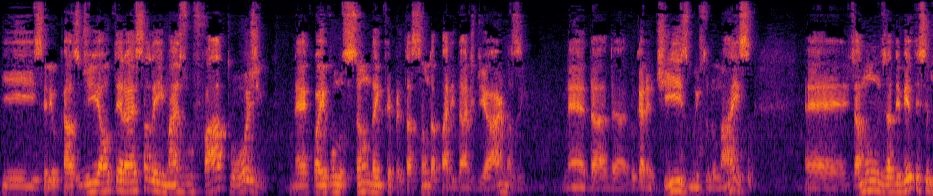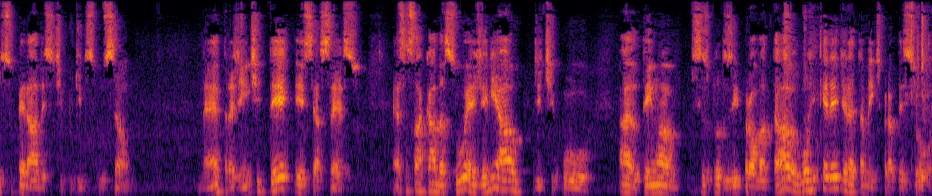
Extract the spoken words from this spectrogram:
e seria o caso de alterar essa lei. Mas o fato hoje, né, com a evolução da interpretação da paridade de armas, né, da, da do garantismo e tudo mais, é, já não já devia ter sido superado esse tipo de discussão né? Para a gente ter esse acesso. Essa sacada sua é genial, de tipo, ah, eu tenho uma, preciso produzir prova tal, eu vou requerer diretamente para a pessoa,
